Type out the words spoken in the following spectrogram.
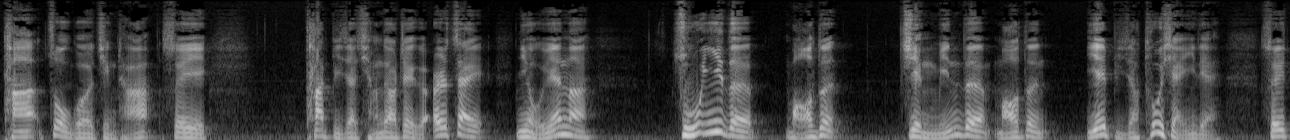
他做过警察，所以他比较强调这个。而在纽约呢，族裔的矛盾、警民的矛盾也比较凸显一点，所以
